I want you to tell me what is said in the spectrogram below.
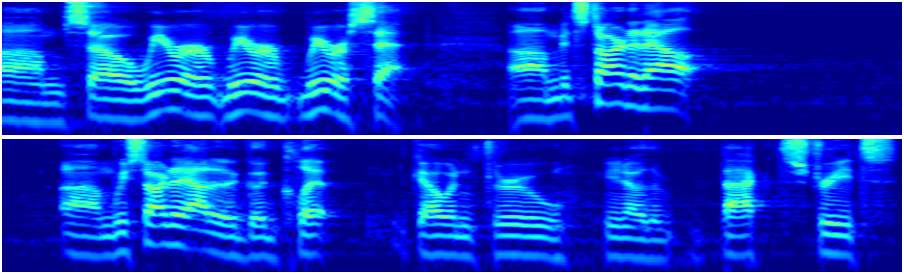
Um, so we were, we were, we were set. Um, it started out, um, we started out at a good clip going through, you know, the back streets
